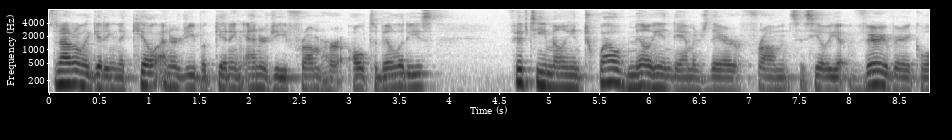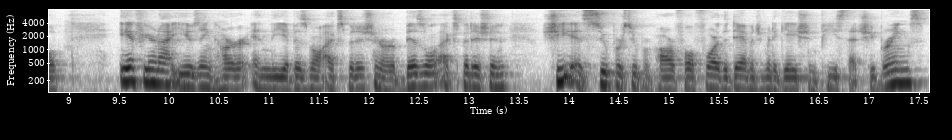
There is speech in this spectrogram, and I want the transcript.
So not only getting the kill energy, but getting energy from her ult abilities. 15 million, 12 million damage there from Cecilia. Very, very cool. If you're not using her in the Abysmal Expedition or Abyssal Expedition, she is super, super powerful for the damage mitigation piece that she brings.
